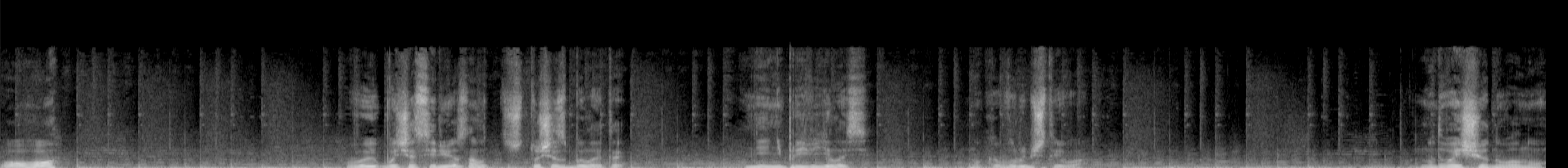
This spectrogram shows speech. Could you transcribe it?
Ого Вы вот сейчас серьезно? Вот что сейчас было? Это мне не привиделось? Ну-ка, вырубишь ты его Ну давай еще одну волну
